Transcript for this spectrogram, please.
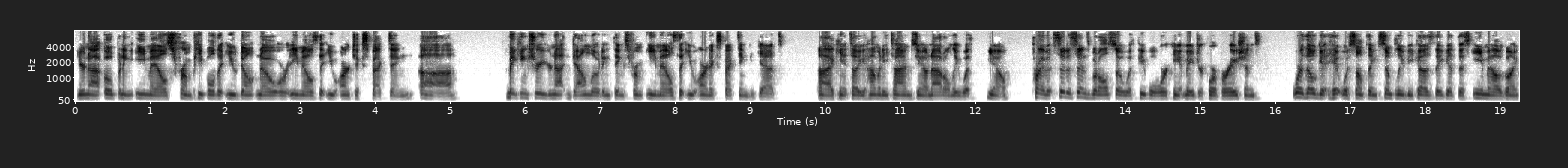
you're not opening emails from people that you don't know or emails that you aren't expecting. Uh, making sure you're not downloading things from emails that you aren't expecting to get. Uh, I can't tell you how many times, you know, not only with, you know, private citizens, but also with people working at major corporations where they'll get hit with something simply because they get this email going,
